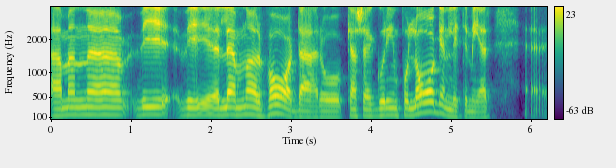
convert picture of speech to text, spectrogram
uh, men uh, vi, vi lämnar VAR där och kanske går in på lagen lite mer. Eh,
